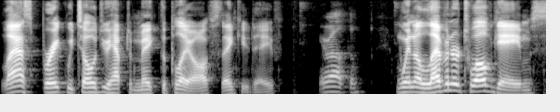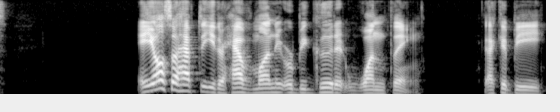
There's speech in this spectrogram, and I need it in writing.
Last break, we told you you have to make the playoffs. Thank you, Dave. You're welcome. Win 11 or 12 games. And you also have to either have money or be good at one thing. That could be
